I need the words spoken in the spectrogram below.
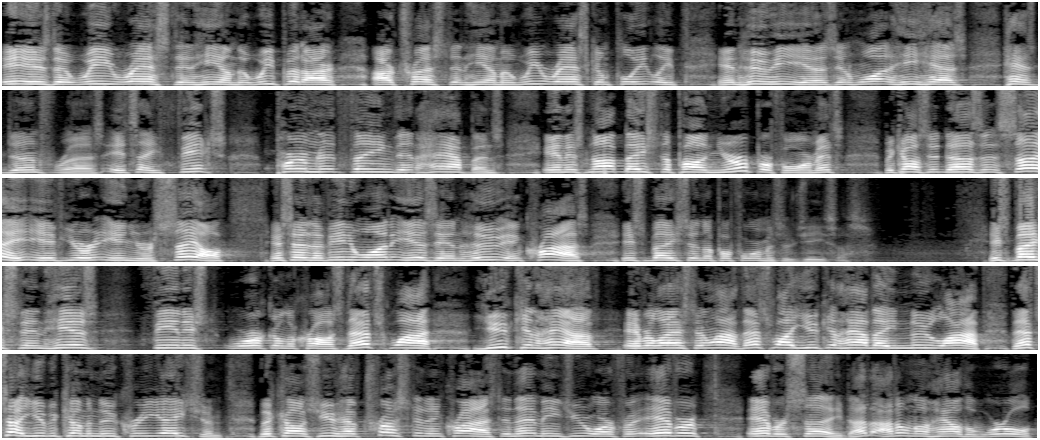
Is that we rest in Him, that we put our, our trust in Him, and we rest completely in who He is and what He has, has done for us. It's a fixed, permanent thing that happens, and it's not based upon your performance because it doesn't say if you're in yourself. It says if anyone is in who? In Christ, it's based in the performance of Jesus. It's based in His finished work on the cross. That's why you can have everlasting life. That's why you can have a new life. That's how you become a new creation because you have trusted in Christ, and that means you are forever, ever saved. I, I don't know how the world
